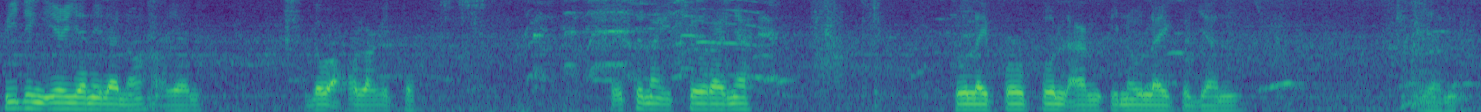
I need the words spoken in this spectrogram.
feeding area nila no? Ayan. Gawa ko lang ito. So ito na itsura niya. Kulay purple ang pinulay ko dyan. Ayan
